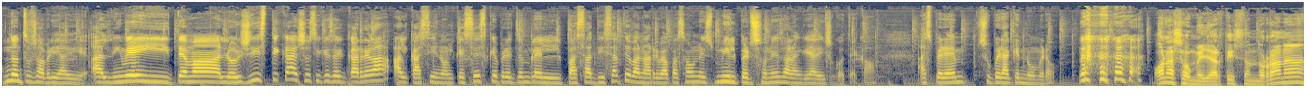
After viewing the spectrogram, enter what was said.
No t'ho sabria dir. Al nivell tema logística, això sí que s'encarrega al casino. El que sé és que, per exemple, el passat dissabte van arribar a passar unes 1.000 persones en aquella discoteca. Esperem superar aquest número. Ona Saumella, artista andorrana.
